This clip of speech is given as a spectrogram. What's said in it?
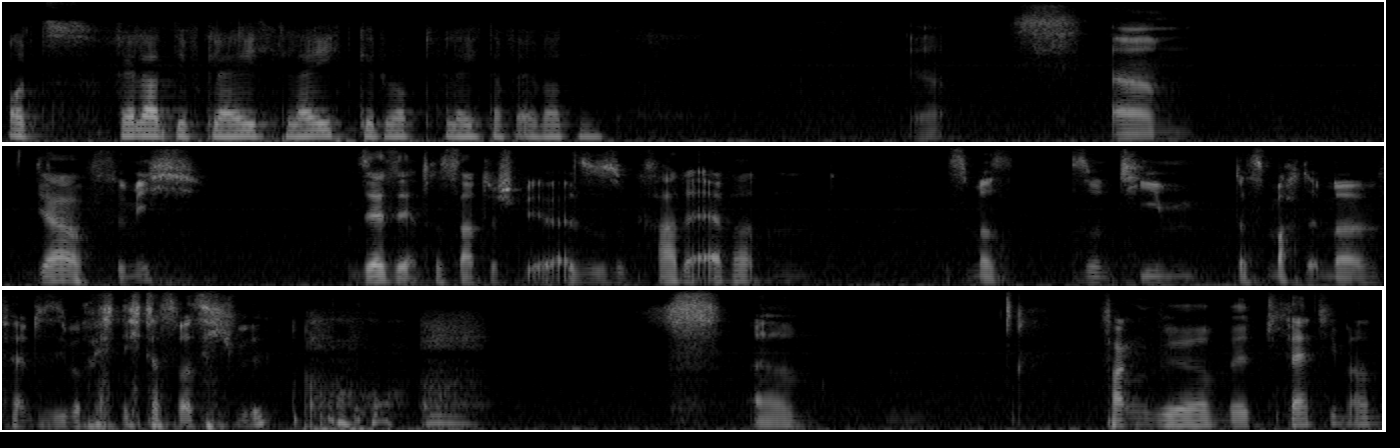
Odds relativ gleich, leicht gedroppt vielleicht auf Everton. Ja. Ähm, ja, für mich ein sehr, sehr interessantes Spiel. Also so gerade Everton ist immer so ein Team, das macht immer im Fantasy-Bereich nicht das, was ich will. ähm, fangen wir mit Fanteam an.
